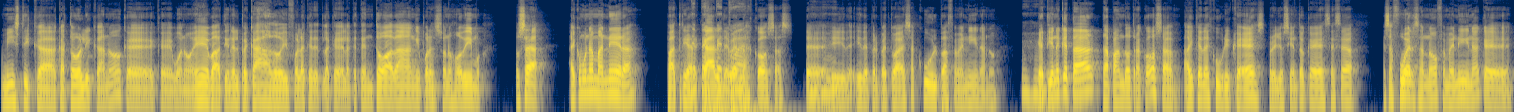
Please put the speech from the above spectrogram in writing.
mística católica, ¿no? Que, que, bueno, Eva tiene el pecado y fue la que, la, que, la que tentó a Adán y por eso nos jodimos. O sea, hay como una manera patriarcal de, ver las cosas y, de, y, de, perpetuar esa culpa femenina, ¿no? Que tiene que estar tapando otra cosa. Hay que descubrir qué es, pero yo siento que es esa, esa fuerza, ¿no? Femenina que,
